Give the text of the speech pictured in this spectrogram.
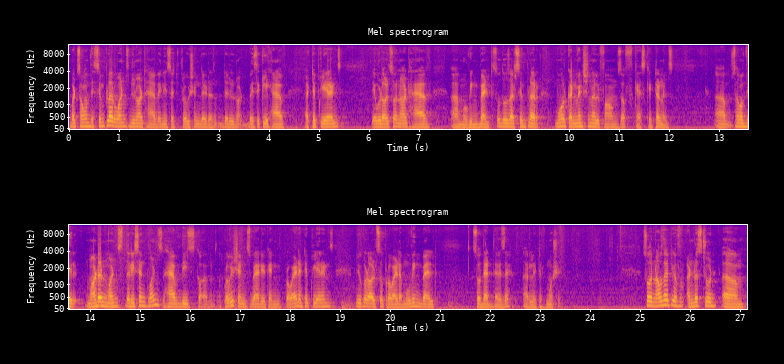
but some of the simpler ones do not have any such provision they, they do not basically have a tip clearance. They would also not have a moving belt. So, those are simpler more conventional forms of cascade tunnels. Um, some of the modern ones, the recent ones have these um, provisions where you can provide a tip clearance, you could also provide a moving belt, so that there is a, a relative motion. So, now that you have understood um,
